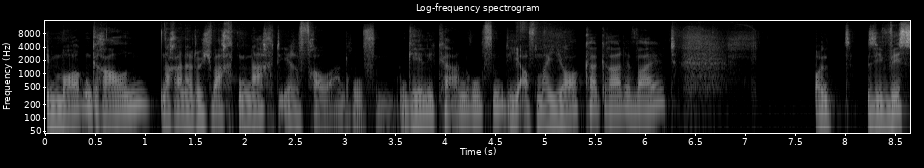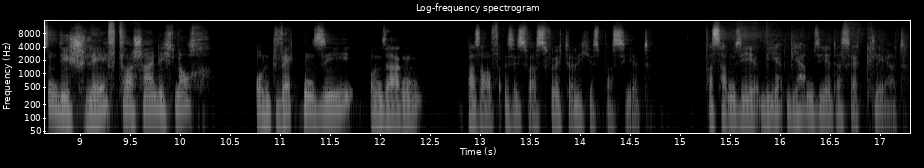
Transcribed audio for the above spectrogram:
im Morgengrauen nach einer durchwachten Nacht Ihre Frau anrufen, Angelika anrufen, die auf Mallorca gerade weilt. Und Sie wissen, die schläft wahrscheinlich noch und wecken sie und sagen, pass auf, es ist was fürchterliches passiert. Was haben Sie, wie, wie haben Sie ihr das erklärt?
